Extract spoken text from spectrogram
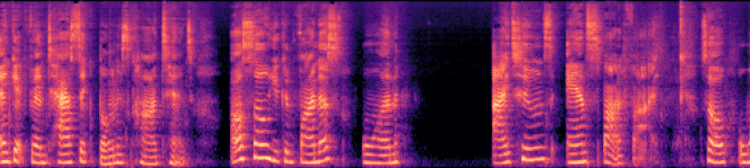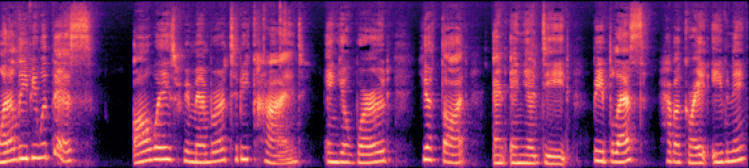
and get fantastic bonus content. Also, you can find us on iTunes and Spotify. So, I want to leave you with this. Always remember to be kind in your word, your thought, and in your deed. Be blessed have a great evening,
